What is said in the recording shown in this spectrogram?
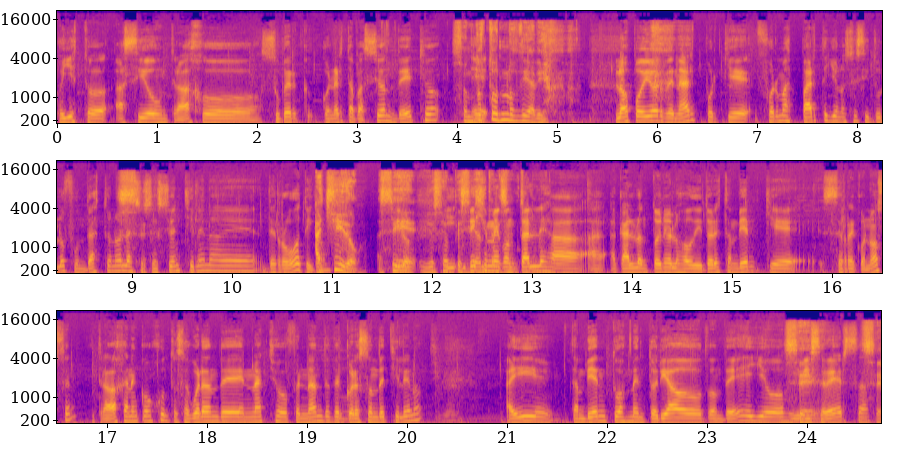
Oye, esto ha sido un trabajo súper con harta pasión. De hecho, Son eh, dos turnos diarios. lo has podido ordenar porque formas parte, yo no sé si tú lo fundaste o no, la Asociación Chilena de, de Robótica. A Chiro, sí, yo soy y déjenme contarles a, a- a Carlos Antonio, los auditores también, que se reconocen y trabajan en conjunto. ¿Se acuerdan de Nacho Fernández del Corazón de Chileno? Ahí también tú has mentoreado donde ellos y viceversa. sí.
